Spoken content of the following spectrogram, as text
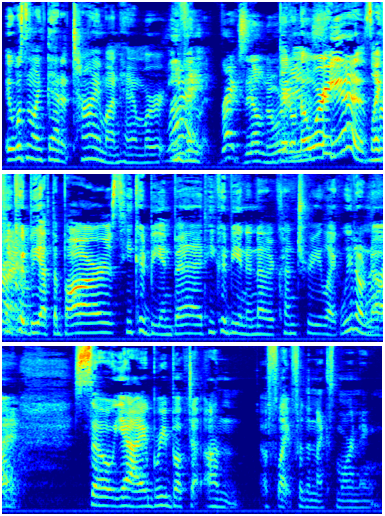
It wasn't like they had a time on him, or right, even right, because they don't know. Where they he don't know is. where he is. Like, Right. he could be at the bars, he could be in bed, he could be in another country. Like, we don't know. Right. So yeah, I rebooked on a flight for the next morning.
